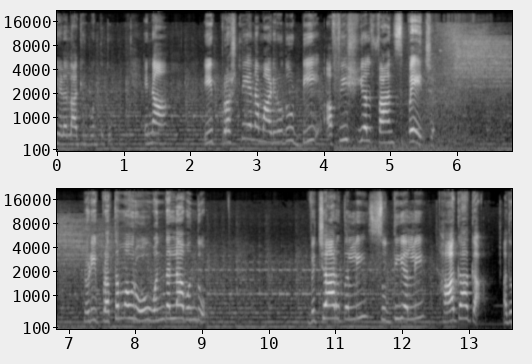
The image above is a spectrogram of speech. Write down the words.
ಕೇಳಲಾಗಿರುವಂಥದ್ದು. ಇನ್ನ ಈ ಪ್ರಶ್ನೆಯನ್ನ ಮಾಡಿರೋದು ಡಿ ಅಫಿಷಿಯಲ್ ಫ್ಯಾನ್ಸ್ ಪೇಜ್. ನೋಡಿ, ಪ್ರಥಮ್ ಅವರು ಒಂದಲ್ಲ ಒಂದು. ವಿಚಾರದಲ್ಲಿ, ಸುದ್ದಿಯಲ್ಲಿ ಆಗಾಗ ಅದು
